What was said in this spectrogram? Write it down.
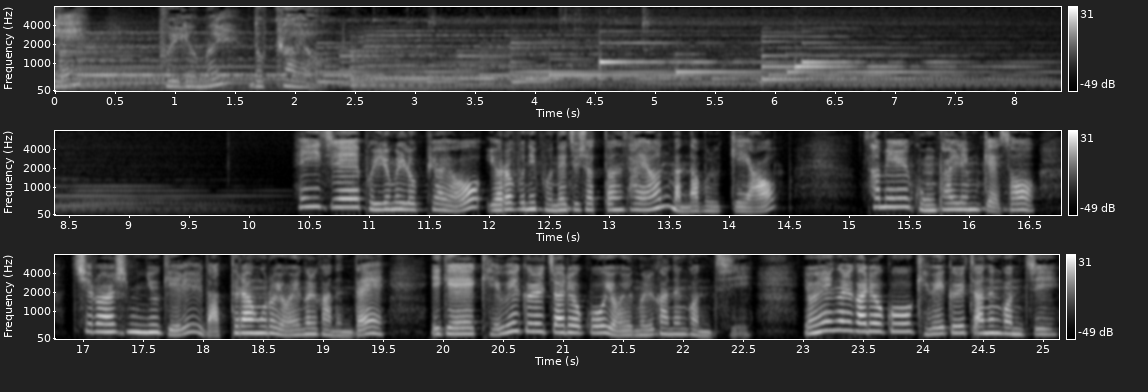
헤이지의 볼륨을 높여요. 헤이지의 볼륨을 높여요. 여러분이 보내주셨던 사연 만나볼게요. 3108님께서 7월 16일 나트랑으로 여행을 가는데 이게 계획을 짜려고 여행을 가는 건지, 여행을 가려고 계획을 짜는 건지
